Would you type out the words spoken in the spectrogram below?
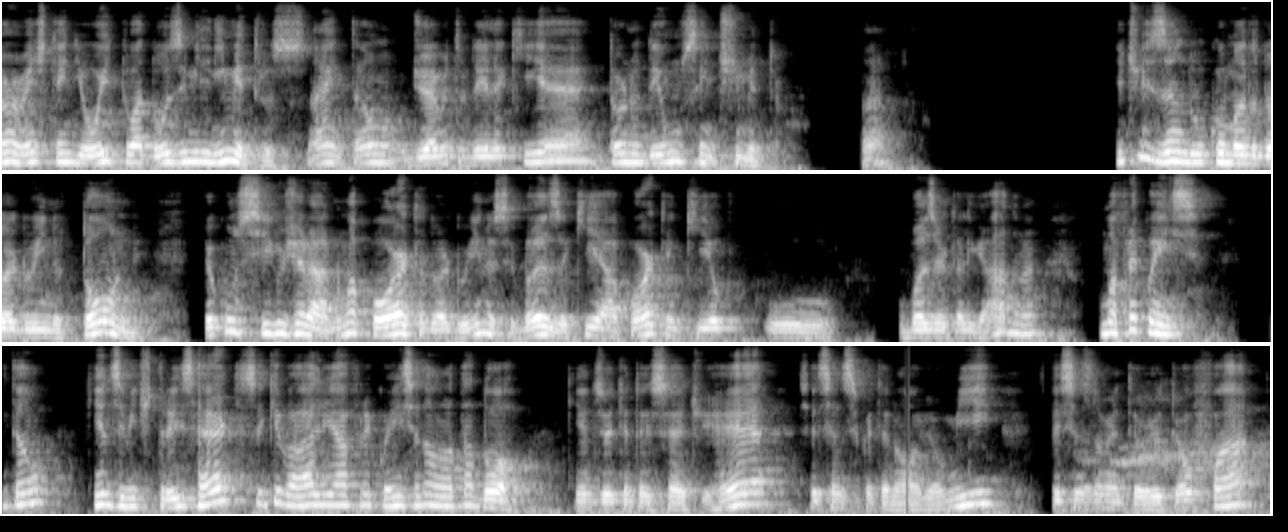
Normalmente tem de 8 a 12 milímetros. Né? Então, o diâmetro dele aqui é em torno de 1 centímetro. Né? Utilizando o comando do Arduino Tone, eu consigo gerar numa porta do Arduino, esse buzz aqui é a porta em que eu, o, o buzzer está ligado, né? uma frequência. Então, 523 Hz equivale à frequência da nota Dó. 587 Ré, 659 é o Mi, 698 é o Fá,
